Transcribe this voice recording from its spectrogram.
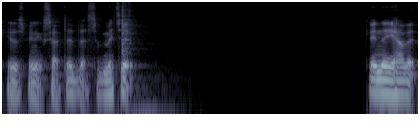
Okay, that's been accepted. Let's submit it. Okay, and there you have it.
